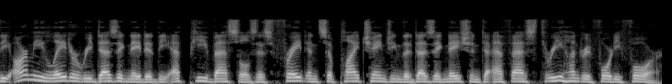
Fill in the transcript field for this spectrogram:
The Army later redesignated the FP vessels as freight and supply changing the designation to FS 344.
